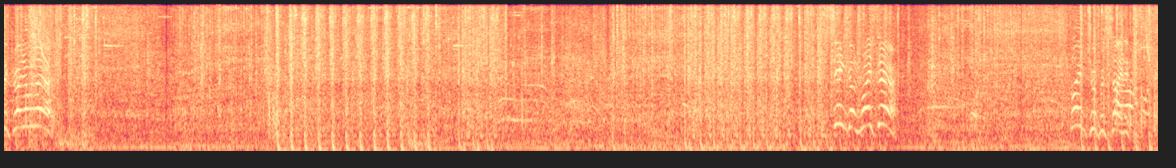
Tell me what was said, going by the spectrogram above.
medic right over there! Machine gun right there! Flame trooper sighted!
